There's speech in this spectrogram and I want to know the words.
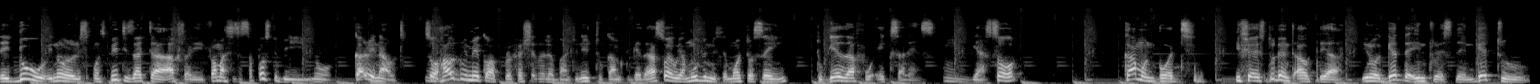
They do, you know, responsibilities that uh, actually pharmacists are supposed to be, you know, carrying out. So mm. how do we make our profession relevant? We need to come together. That's why we are moving with the motto saying "Together for excellence." Mm. Yeah. So come on board. If you're a student out there, you know, get the interest. Then get to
